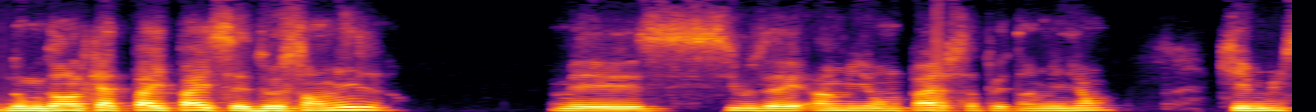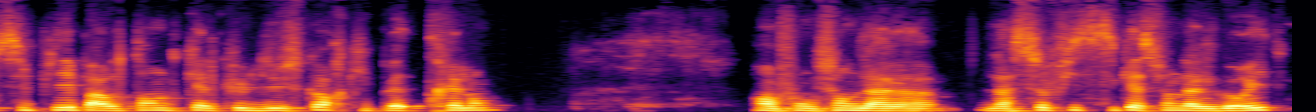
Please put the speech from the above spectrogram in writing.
Donc, dans le cas de PyPy, c'est 200 000. Mais si vous avez un million de pages, ça peut être un million qui est multiplié par le temps de calcul du score qui peut être très long en fonction de la, sophistication de l'algorithme.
